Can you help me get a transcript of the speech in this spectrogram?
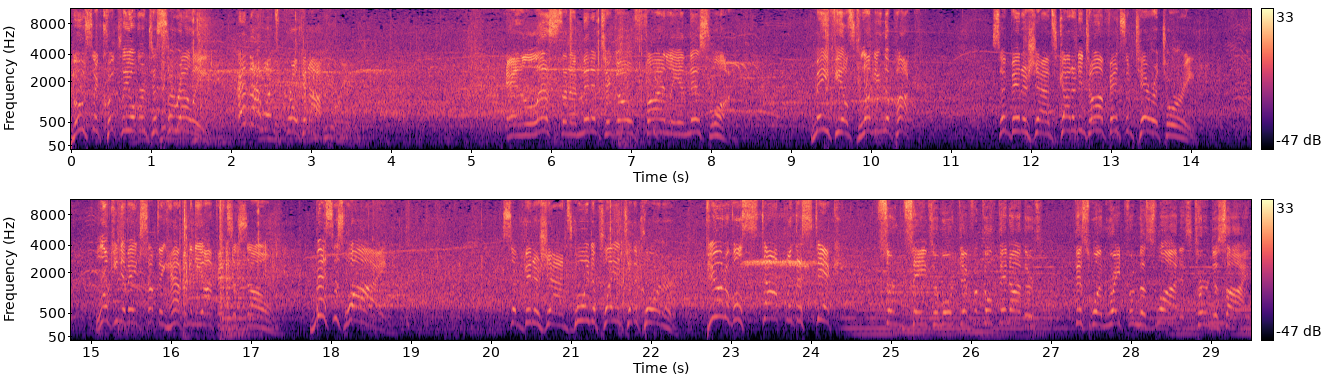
Moves it quickly over to Sorelli. And that one's broken up. And less than a minute to go finally in this one. Mayfield's lugging the puck. Zibanejad's got it into offensive territory. Looking to make something happen in the offensive zone. Misses wide. Zibanejad's going to play it to the corner. Beautiful stop with the stick. Certain saves are more difficult than others. This one right from the slot is turned aside.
